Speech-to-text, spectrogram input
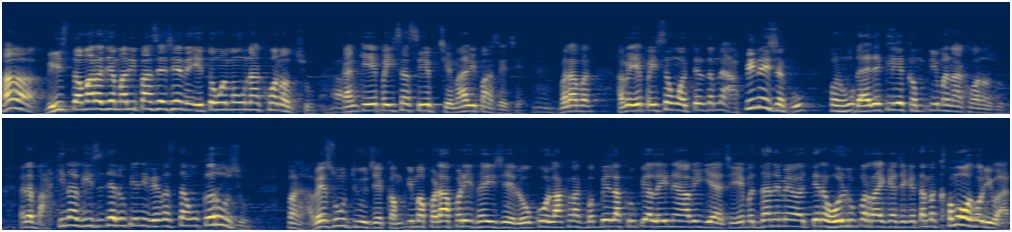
હા વીસ તમારા જે મારી પાસે છે ને એ તો એમાં હું નાખવાનો જ છું. કારણ કે એ પૈસા સેફ છે મારી પાસે છે. બરાબર? હવે એ પૈસા હું અત્યારે તમને આપી નહીં શકું પણ હું ડાયરેક્ટલી એ કંપનીમાં નાખવાનો છું. અને બાકીના વીસ હજાર રૂપિયાની વ્યવસ્થા હું કરું છું. પણ હવે શું થયું છે કંપનીમાં પડાપડી થઈ છે લોકો લાખ લાખ બબ્બે લાખ રૂપિયા લઈને આવી ગયા છે. એ બધાને મેં અત્યારે હોલ્ડ ઉપર રાખ્યા છે કે તમે ખમો થોડી વાર.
